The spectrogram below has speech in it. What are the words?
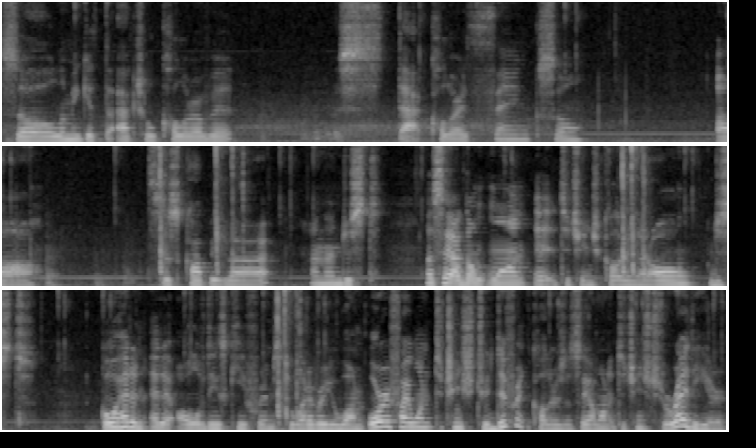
so let me get the actual color of it. It's that color, I think. So, uh, let's just copy that. And then just, let's say I don't want it to change colors at all. Just go ahead and edit all of these keyframes to whatever you want. Or if I want it to change to different colors, let's say I want it to change to red here.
